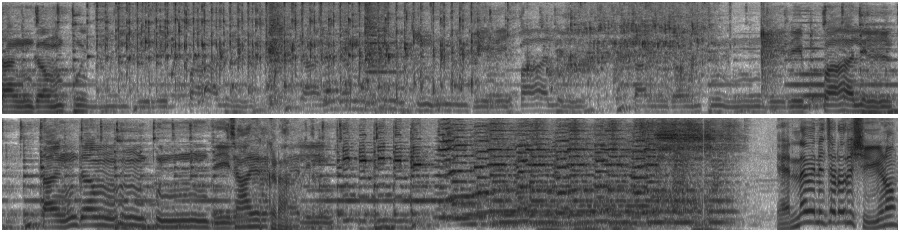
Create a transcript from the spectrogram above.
തങ്കം പുഞ്ചിരിപ്പാലിൽ തങ്കം പുഞ്ചിരിപ്പാലിൽ. പുഞ്ചിരിപ്പാലിൽ തങ്കം ചായക്കട. പുഞ്ചിരിപ്പാലിൽ എന്നെ വിനിച്ചട ഒരു ക്ഷീണം.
